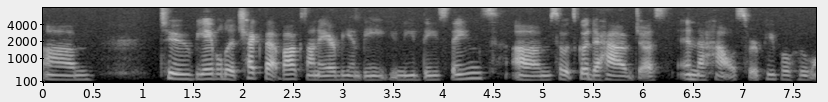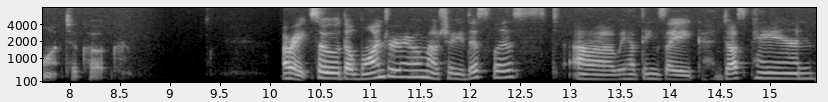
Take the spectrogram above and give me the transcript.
um, to be able to check that box on Airbnb, you need these things. Um, so it's good to have just in the house for people who want to cook. All right, so the laundry room, I'll show you this list. Uh, we have things like dustpan,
